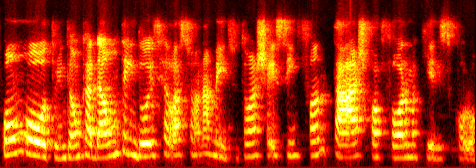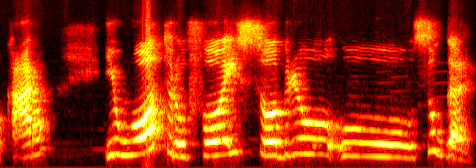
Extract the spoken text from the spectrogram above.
com o outro. Então, cada um tem dois relacionamentos. Então, achei, sim, fantástico a forma que eles colocaram. E o outro foi sobre o, o Sugar,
